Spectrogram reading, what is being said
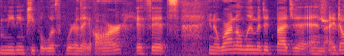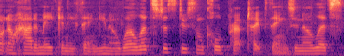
meeting people with where they are. If it's, you know, we're on a limited budget and I don't know how to make anything, you know, well, let's just do some cold prep type things. You know, let's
